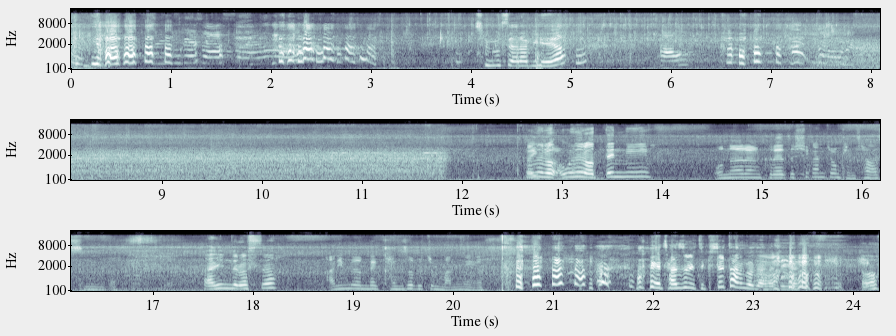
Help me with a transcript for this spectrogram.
중국에서 왔어요 중국 사람이에요? 아우 오늘, 어- 오늘 어땠니? 오늘은 그래도 시간 좀 괜찮았습니다. 안 힘들었어? 안 힘든데 간섭이 좀 많네요. 아, 이거 잔소리 듣기 싫다는 거잖아, 지금. 어.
